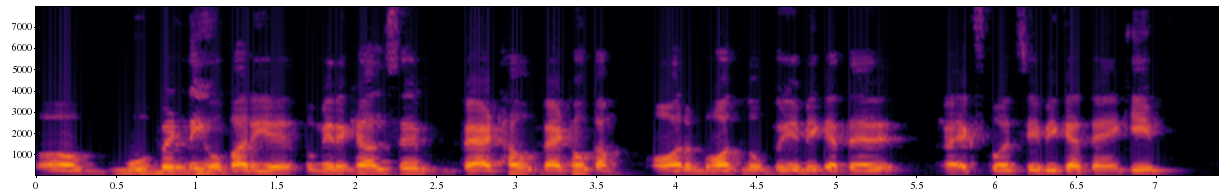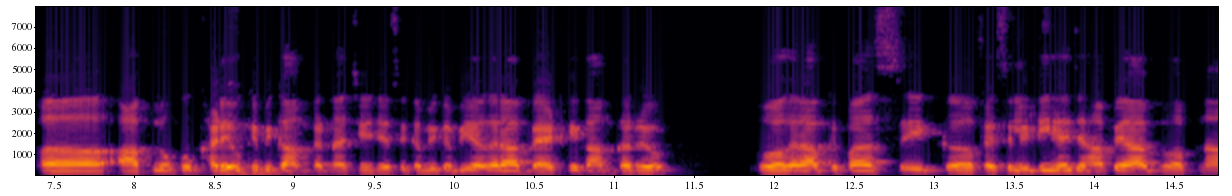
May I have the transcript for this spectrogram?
मूवमेंट नहीं हो पा रही है। तो मेरे ख्याल से बैठो बैठो कम। और बहुत लोग तो ये भी कहते हैं एक्सपर्ट्स ये भी कहते हैं कि आप लोगों को खड़े होकर भी काम करना चाहिए। जैसे कभी कभी अगर आप बैठ के काम कर रहे हो तो अगर आपके पास एक फैसिलिटी है जहाँ पे आप अपना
